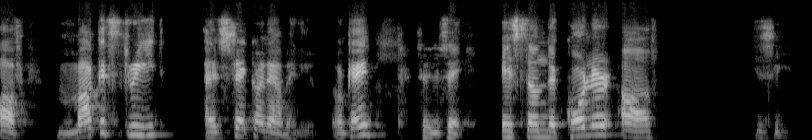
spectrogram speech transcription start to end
of Market Street and Second Avenue, okay? So you say it's on the corner of, you see?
